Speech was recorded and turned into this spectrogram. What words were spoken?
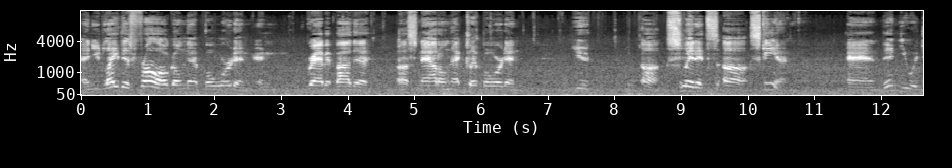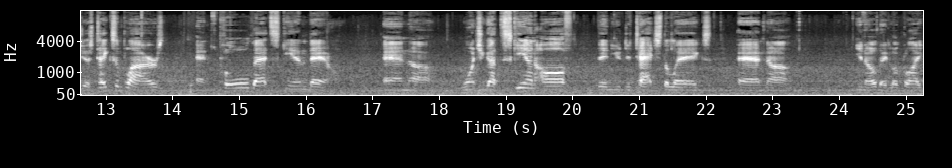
And you'd lay this frog on that board and, and grab it by the uh, snout on that clipboard, and you'd uh, slit its skin and then you would just take some pliers and pull that skin down. And uh, once you got the skin off, then you detach the legs, and uh, you know they look like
